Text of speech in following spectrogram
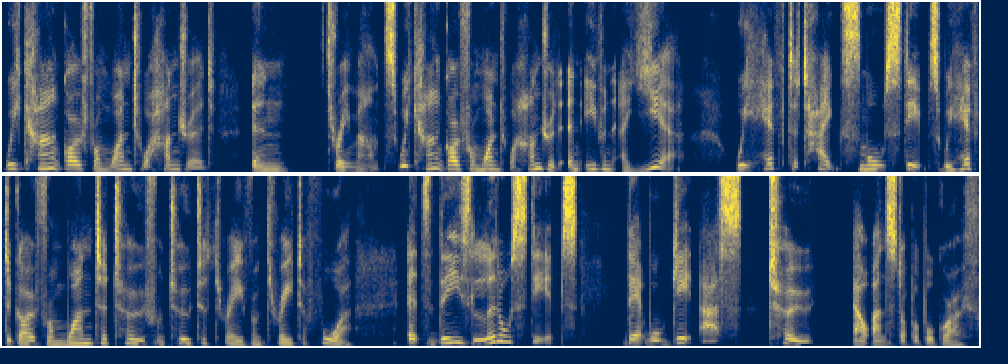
We can't go from one to a 100 in three months. We can't go from one to a 100 in even a year. We have to take small steps. We have to go from one to two, from two to three, from three to four. It's these little steps that will get us to our unstoppable growth.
